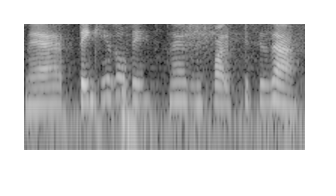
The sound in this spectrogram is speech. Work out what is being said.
né, tem que resolver, né? A gente pode precisar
